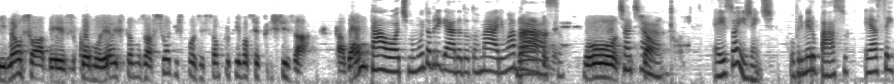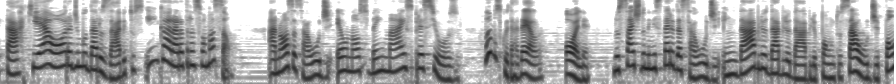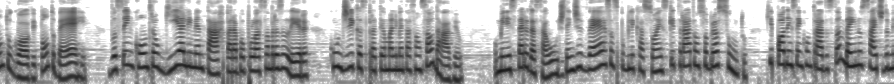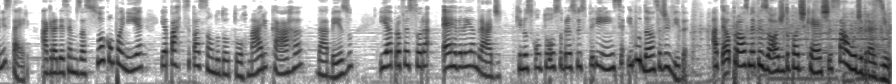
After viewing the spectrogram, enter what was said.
E não só a Bezo, como eu, estamos à sua disposição para o que você precisar. Tá bom? Tá ótimo. Muito obrigada, doutor Mário. Um abraço. tchau, tchau. tchau. É isso aí, gente. O primeiro passo é aceitar que é a hora de mudar os hábitos e encarar a transformação. A nossa saúde é o nosso bem mais precioso. Vamos cuidar dela? Olha, no site do Ministério da Saúde, em www.saude.gov.br, você encontra o Guia Alimentar para a População Brasileira, com dicas para ter uma alimentação saudável. O Ministério da Saúde tem diversas publicações que tratam sobre o assunto, que podem ser encontradas também no site do Ministério. Agradecemos a sua companhia e a participação do Dr. Mário Carra, da Abeso, e a professora Herveley Andrade, que nos contou sobre a sua experiência e mudança de vida. Até o próximo episódio do podcast Saúde Brasil.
